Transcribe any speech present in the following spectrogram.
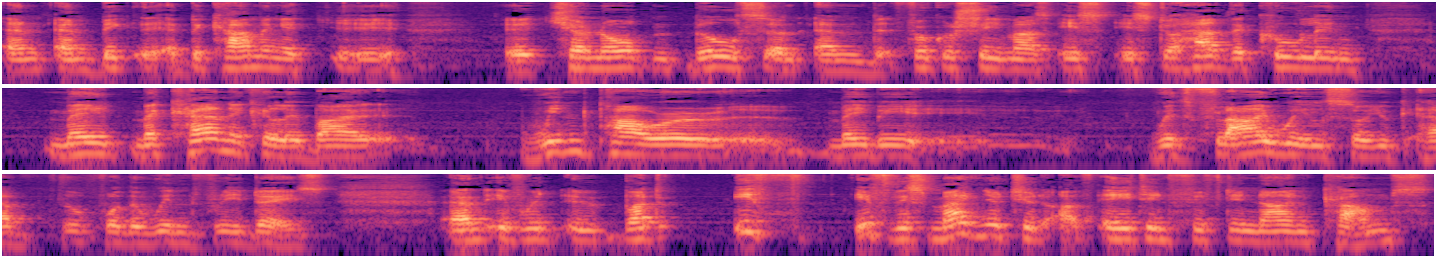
and and be, uh, becoming a, uh, uh, Chernobyl's and, and Fukushima's is is to have the cooling made mechanically by wind power, uh, maybe with flywheels, so you have for the wind-free days. And if we, uh, but if if this magnitude of 1859 comes,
